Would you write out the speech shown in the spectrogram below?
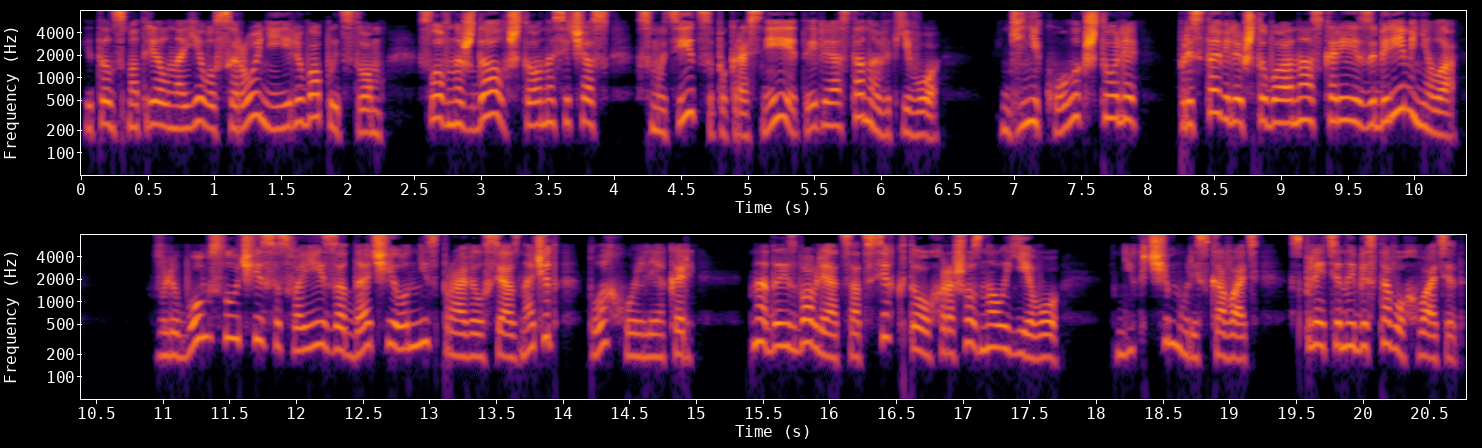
Итан смотрел на Еву с иронией и любопытством, словно ждал, что она сейчас смутится, покраснеет или остановит его. «Гинеколог, что ли? Представили, чтобы она скорее забеременела?» В любом случае, со своей задачей он не справился, а значит, плохой лекарь. Надо избавляться от всех, кто хорошо знал Еву. Ни к чему рисковать, сплетен и без того хватит.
